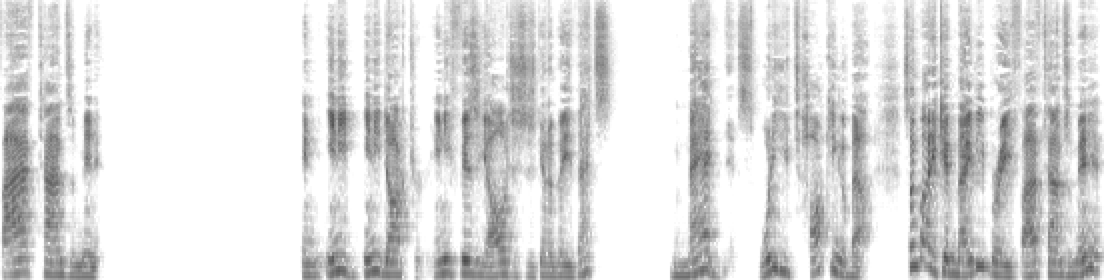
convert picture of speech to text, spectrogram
five times a minute." And any any doctor, any physiologist is going to be that's madness. What are you talking about? Somebody can maybe breathe five times a minute.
